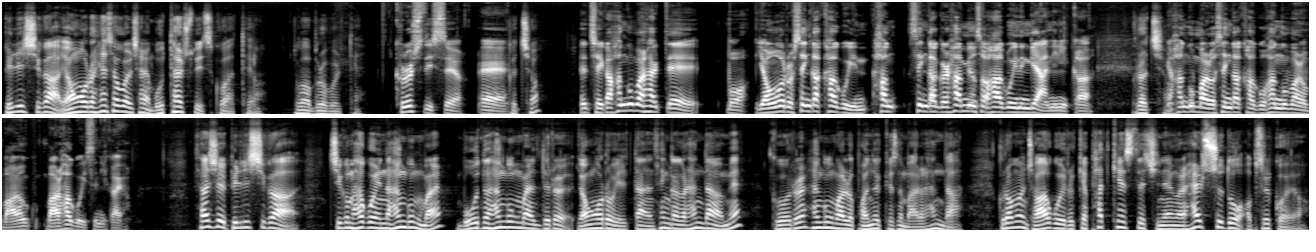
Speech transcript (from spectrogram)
빌리 씨가 영어로 해석을 잘 못할 수도 있을 것 같아요. 누가 물어볼 때. 그럴 수도 있어요. 예. 그렇죠? 제가 한국말 할 때 뭐 영어로 생각하고 있, 한, 생각을 하면서 하고 있는 게 아니니까 그렇죠. 한국말로 생각하고 한국말로 말, 말하고 있으니까요. 사실 빌리 씨가 지금 하고 있는 한국말 모든 한국말들을 영어로 일단 생각을 한 다음에 그거를 한국말로 번역해서 말을 한다. 그러면 저하고 이렇게 팟캐스트 진행을 할 수도 없을 거예요.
